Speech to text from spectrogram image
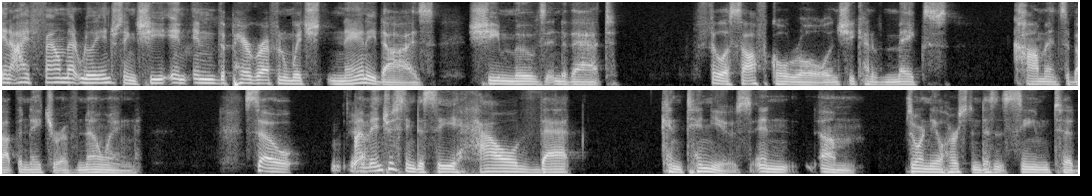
and i found that really interesting she in in the paragraph in which nanny dies she moves into that philosophical role and she kind of makes comments about the nature of knowing so yeah. i'm interesting to see how that continues. And um, Zora Neale Hurston doesn't seem to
